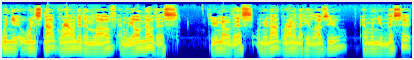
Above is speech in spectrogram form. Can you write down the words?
when you when it's not grounded in love, and we all know this, you know this, when you're not grounded that He loves you, and when you miss it,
